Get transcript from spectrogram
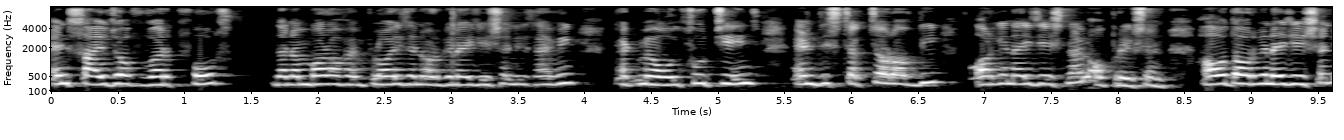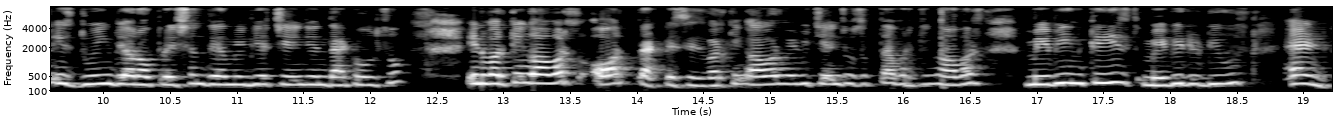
and size of work force the number of employees an organization is having that may also change and the structure of the organizational operation. How the organization is doing their operation there may be a change in that also. In working hours or practices working hour may be change ho sakta working hours may be increased may be reduced and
